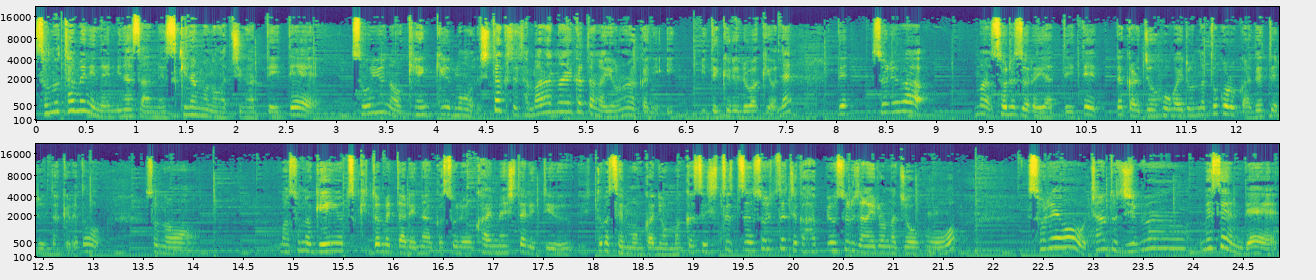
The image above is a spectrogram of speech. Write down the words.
そのためにね皆さんね好きなものが違っていてそういうのを研究もしたくてたまらない方が世の中にいてくれるわけよね。でそれは、まあ、それぞれやっていてだから情報がいろんなところから出てるんだけれどその,、まあ、その原因を突き止めたりなんかそれを解明したりっていう人が専門家にお任せしつつそういう人たちが発表するじゃないいろんな情報を。それをちゃんと自分目線で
